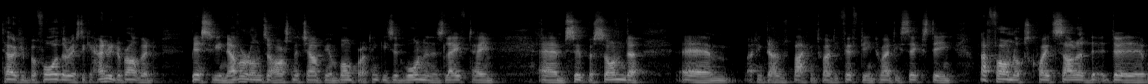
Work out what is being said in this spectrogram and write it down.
touted before the race. Like Henry de Bromhead basically never runs a horse in the champion bumper. I think he's had one in his lifetime. Um, Super Sunday. Um, I think that was back in 2015, 2016. That form looks quite solid. The, the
